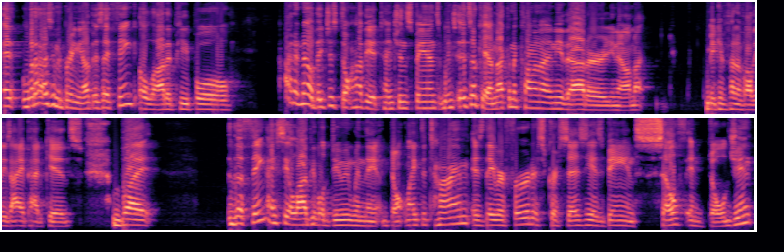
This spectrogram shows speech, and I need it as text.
And what I was going to bring up is I think a lot of people, I don't know, they just don't have the attention spans. Which it's okay. I'm not going to comment on any of that, or you know, I'm not making fun of all these iPad kids. But the thing I see a lot of people doing when they don't like the time is they refer to Scorsese as being self-indulgent.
